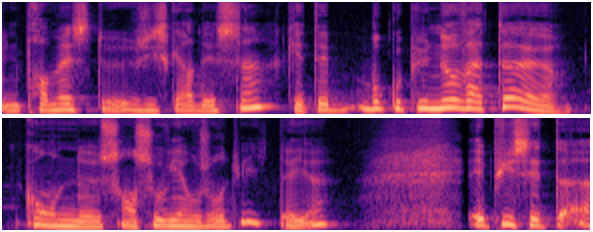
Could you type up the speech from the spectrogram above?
une promesse de Giscard d'Estaing qui était beaucoup plus novateur qu'on ne s'en souvient aujourd'hui d'ailleurs. Et puis c'est euh,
